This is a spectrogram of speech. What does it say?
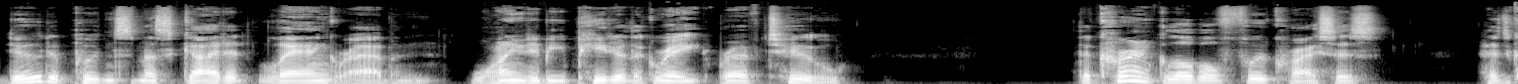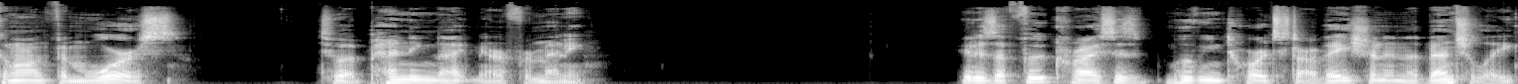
Due to Putin's misguided land grab and wanting to be Peter the Great Rev 2, the current global food crisis has gone from worse to a pending nightmare for many. It is a food crisis moving towards starvation and eventually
